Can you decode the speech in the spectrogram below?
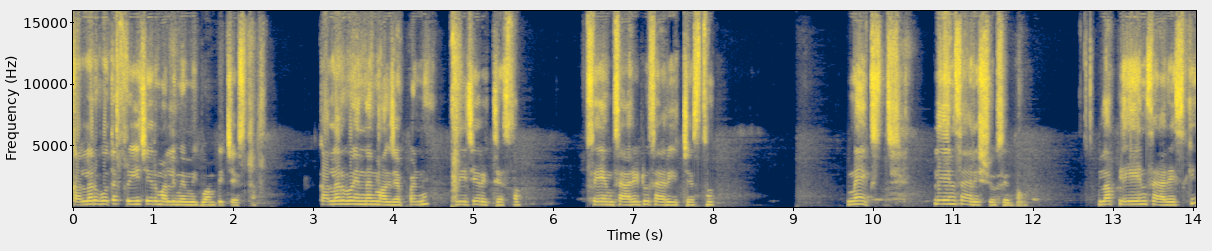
కలర్ పోతే ఫ్రీ చీర మళ్ళీ మేము మీకు పంపించేస్తాం. కలర్ పోయిందని మాకు చెప్పండి. ఫ్రీ చీర ఇచ్చేస్తాం. సేమ్ శారీ టు శారీ ఇచ్చేస్తాం. నెక్స్ట్ ప్లెయిన్ శారీస్ చూసేద్దాం. ఇలా ప్లెయిన్ శారీస్కి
